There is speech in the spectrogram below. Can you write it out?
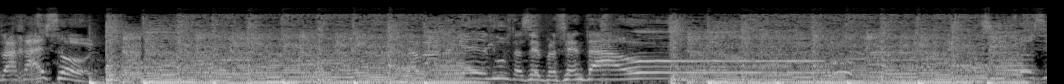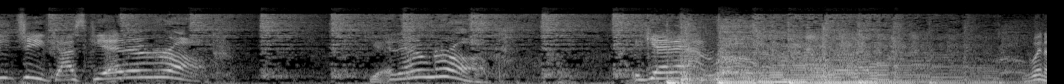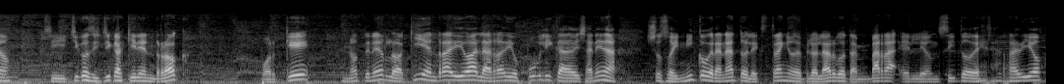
baja el sol. La banda que les gusta se presenta hoy. Chicos y chicas quieren rock. Quieren rock. Y quieren rock. Y bueno, si chicos y chicas quieren rock, ¿por qué no tenerlo aquí en Radio A, la radio pública de Avellaneda? Yo soy Nico Granato, el extraño de pelo largo, también barra el leoncito de la radio.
